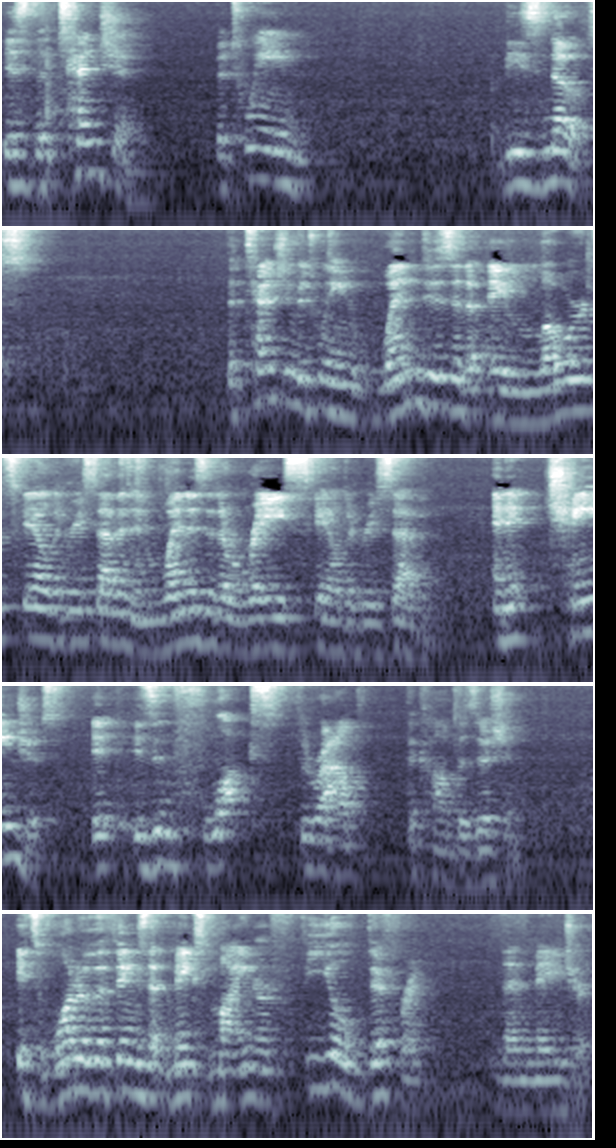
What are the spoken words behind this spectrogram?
is the tension between these notes the tension between when is it a lowered scale degree 7 and when is it a raised scale degree 7. And it changes. It is in flux throughout the composition. It's one of the things that makes minor feel different than major.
